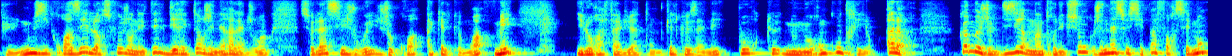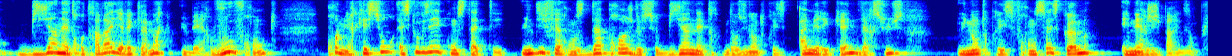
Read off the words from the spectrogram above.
pu nous y croiser lorsque j'en étais le directeur général adjoint. Cela s'est joué, je crois, à quelques mois, mais il aura fallu attendre quelques années pour que nous nous rencontrions. Alors, comme je le disais en introduction, je n'associe pas forcément bien-être au travail avec la marque Uber. Vous, Franck, première question, est-ce que vous avez constaté une différence d'approche de ce bien-être dans une entreprise américaine versus une entreprise française comme Énergie, par exemple?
